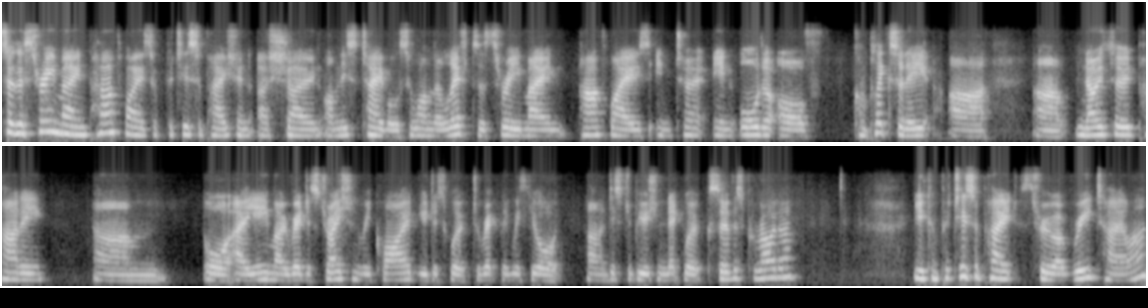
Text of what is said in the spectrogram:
So the three main pathways of participation are shown on this table. So on the left, the three main pathways in, in order of complexity are uh, no third party um, or AEMO registration required. You just work directly with your uh, distribution network service provider. You can participate through a retailer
